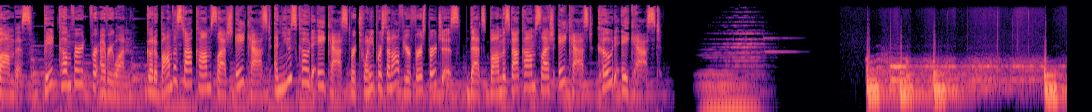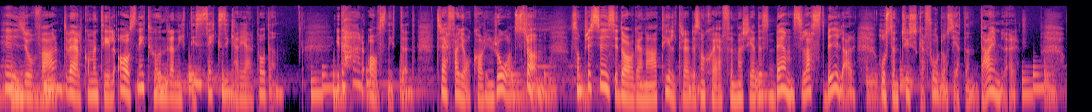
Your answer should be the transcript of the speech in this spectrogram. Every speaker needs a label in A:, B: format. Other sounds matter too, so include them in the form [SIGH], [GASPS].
A: Bombas. Big comfort for everyone. Go to bombas.com slash ACAST and use code ACAST for 20% off your first purchase. That's bombas.com slash ACAST. Code ACAST.
B: Hej och varmt välkommen till avsnitt 196 i Karriärpodden. I det här avsnittet träffar jag Karin Rådström som precis i dagarna tillträdde som chef för Mercedes-Benz lastbilar hos den tyska fordonsjätten Daimler.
